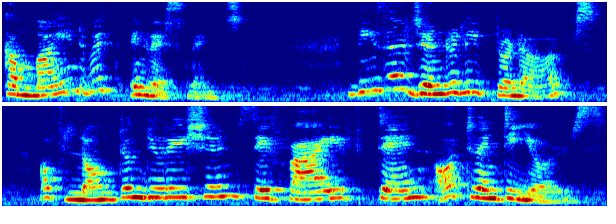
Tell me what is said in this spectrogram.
combined with investments. These are generally products of long term duration, say 5, 10, or 20 years,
